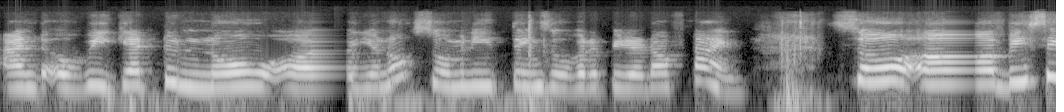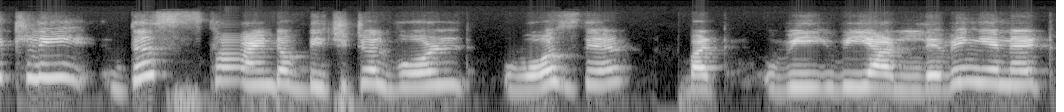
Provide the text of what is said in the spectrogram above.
And uh, we get to know uh, you know so many things over a period of time. So uh, basically this kind of digital world was there but we we are living in it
